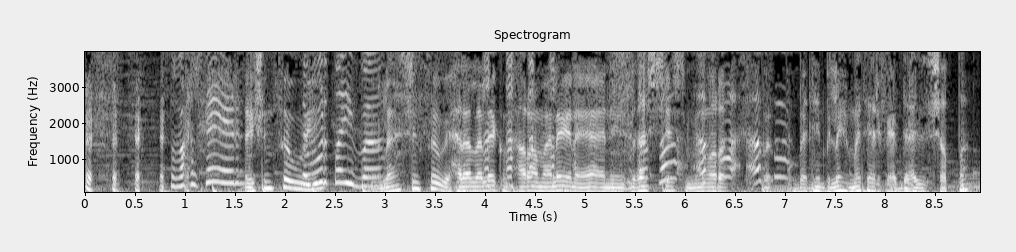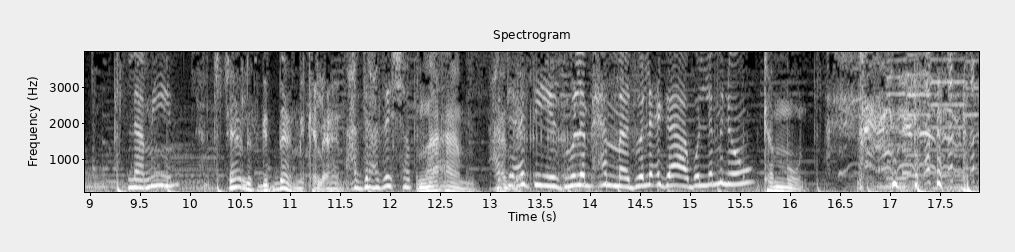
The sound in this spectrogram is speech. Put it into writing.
صباح الخير. إيش نسوي؟ الأمور طيبة. لا إيش نسوي؟ حلال عليكم حرام علينا يعني. نغشش من ورا بعدين بالله ما تعرفي عبد العزيز شطة؟ لا مين؟ جالس قدامك الآن. عبد العزيز شطة. نعم. عبد العزيز ولا محمد ولا عقاب ولا منو؟ كمون.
